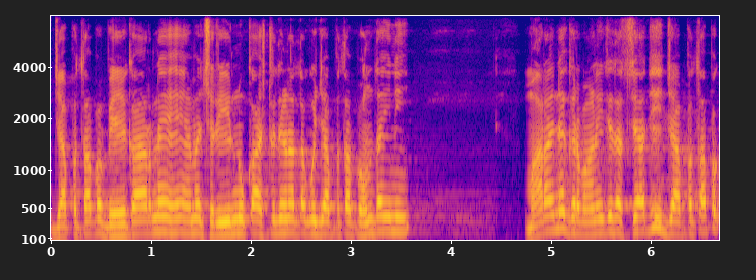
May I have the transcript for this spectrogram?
ਜਪ ਤਪ ਬੇਕਾਰ ਨੇ, ਇਹ ਐਵੇਂ ਸਰੀਰ ਨੂੰ ਕਸ਼ਟ ਦੇਣਾ ਤਾਂ ਕੋਈ ਜਪ ਤਪ ਹੁੰਦਾ ਹੀ ਨਹੀਂ। ਮਹਾਰਾਜ ਨੇ ਗੁਰਬਾਣੀ 'ਚ ਦੱਸਿਆ ਜੀ, ਜਪ ਤਪ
